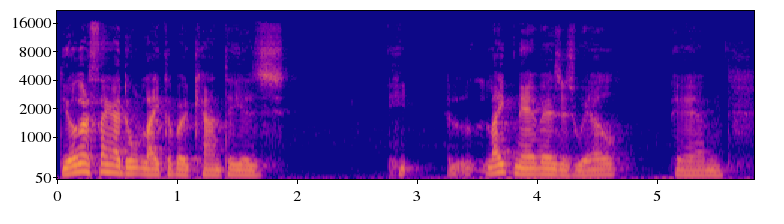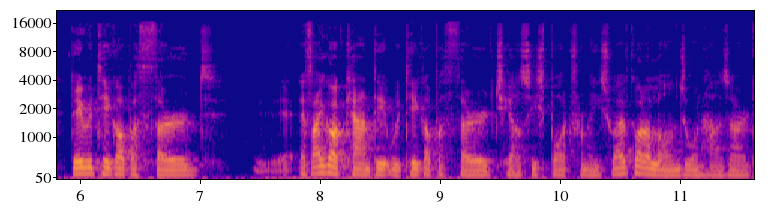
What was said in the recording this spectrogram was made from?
the other thing I don't like about Kante is he, like Neves as well. Um, they would take up a third. If I got Kante, it would take up a third Chelsea spot for me. So I've got Alonso and Hazard.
